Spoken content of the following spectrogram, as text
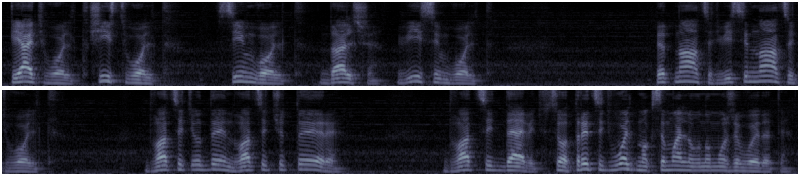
5 вольт, 6 вольт, 7 вольт, дальше. 8 вольт, 15, 18 вольт, 21, 24, 29. Все, 30 вольт максимально воно може видати.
